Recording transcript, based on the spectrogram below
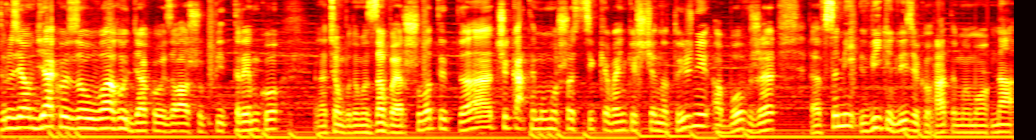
Друзі, вам дякую за увагу, дякую за вашу підтримку. На цьому будемо завершувати та чекатимемо щось цікавеньке ще на тижні, або вже е, в самій Вікінг Лізі, яку гратимемо на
